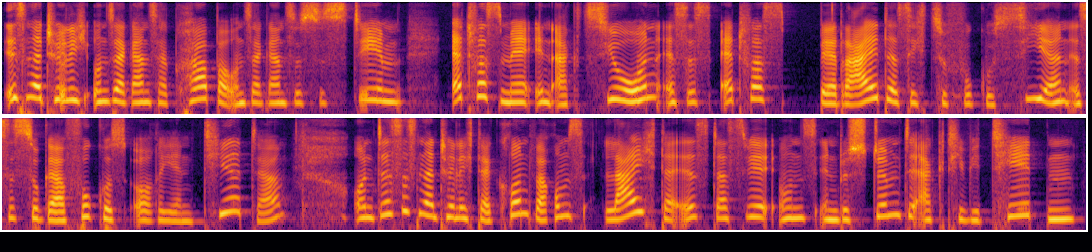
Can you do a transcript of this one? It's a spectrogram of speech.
ist natürlich unser ganzer Körper, unser ganzes System etwas mehr in Aktion. Es ist etwas bereiter, sich zu fokussieren. Es ist sogar fokusorientierter. Und das ist natürlich der Grund, warum es leichter ist, dass wir uns in bestimmte Aktivitäten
